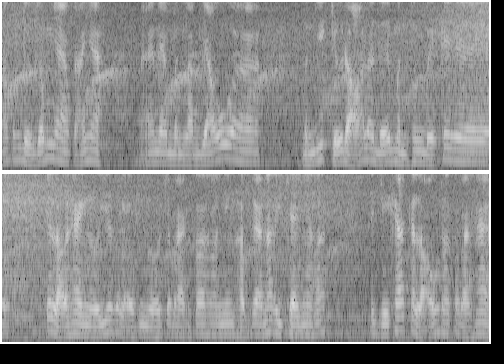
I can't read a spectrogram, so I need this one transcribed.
Nó cũng đều giống nhau cả nha. Đây, em mình làm dấu ờ, mình viết chữ đỏ lên để mình phân biệt cái cái loại hai ngựa với cái loại ngựa cho bạn coi thôi. Nhưng thật ra nó y chang nhau hết. Chỉ khác cái lỗ thôi các bạn ha.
